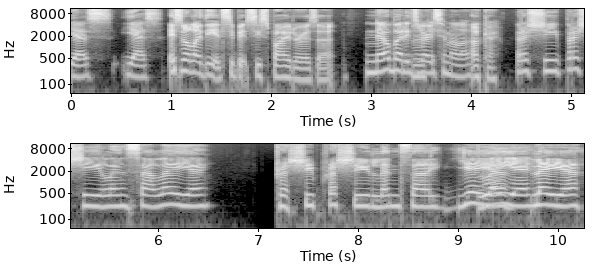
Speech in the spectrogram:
Yes, yes. it's not like the itsy bitsy spider, is it? No, but it's very similar. Okay. Prší, prší, len sa leje. Pressy, pressy, lensa, yeah, Leje. leje.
